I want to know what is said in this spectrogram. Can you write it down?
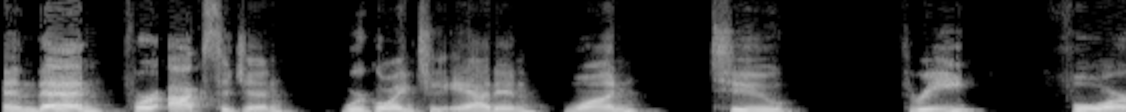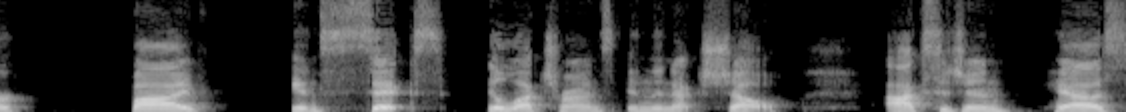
And then for oxygen, we're going to add in one, two, three, four, five, and six electrons in the next shell. Oxygen has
